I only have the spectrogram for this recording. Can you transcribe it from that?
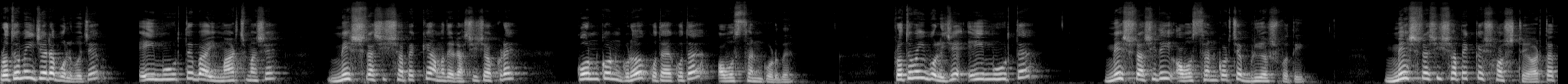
প্রথমেই যেটা বলব যে, এই মুহূর্তে বা এই মার্চ মাসে মেষ রাশির সাপেক্ষে আমাদের রাশিচক্রে কোন কোন গ্রহ কোথায় কোথায় অবস্থান করবে। প্রথমেই বলি যে, এই মুহূর্তে মেষ রাশিতেই অবস্থান করছে বৃহস্পতি। মেষ রাশির সাপেক্ষে ষষ্ঠে, অর্থাৎ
